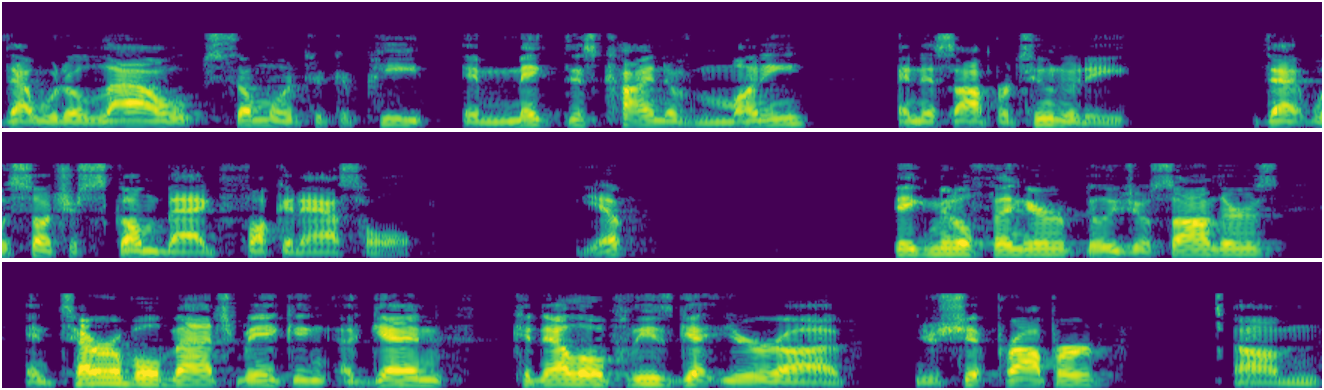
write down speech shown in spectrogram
that would allow someone to compete and make this kind of money and this opportunity that was such a scumbag fucking asshole. Yep, big middle finger, Billy Joe Saunders, and terrible matchmaking. Again, Canelo, please get your uh, your shit proper. Um,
